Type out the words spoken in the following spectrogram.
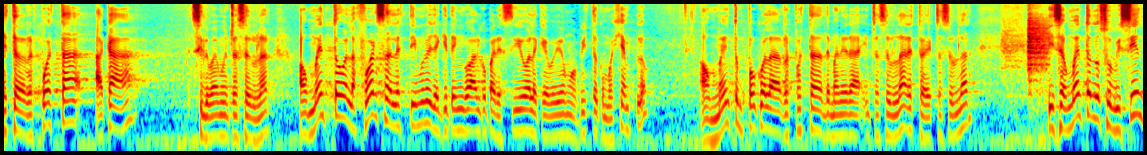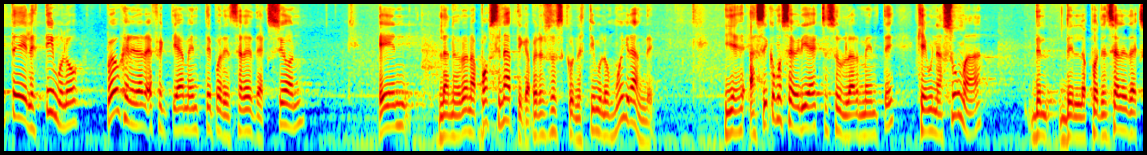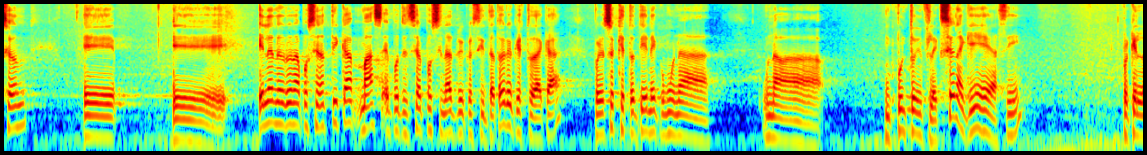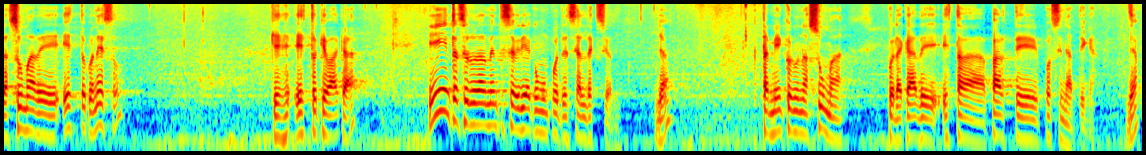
esta es la respuesta acá, si lo vemos intracelular. Aumento la fuerza del estímulo y aquí tengo algo parecido a la que habíamos visto como ejemplo. Aumento un poco la respuesta de manera intracelular, esto es extracelular. Y si aumento lo suficiente el estímulo, puedo generar efectivamente potenciales de acción en la neurona postsináptica, pero eso es con estímulos muy grandes. Y es así como se vería extracelularmente, que una suma de los potenciales de acción eh, eh, en la neurona postsináptica más el potencial postsináptico excitatorio, que es esto de acá. Por eso es que esto tiene como una, una un punto de inflexión aquí, así, porque es la suma de esto con eso, que es esto que va acá, y intracelularmente se vería como un potencial de acción. ¿ya? También con una suma por acá de esta parte postsináptica. ¿ya?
